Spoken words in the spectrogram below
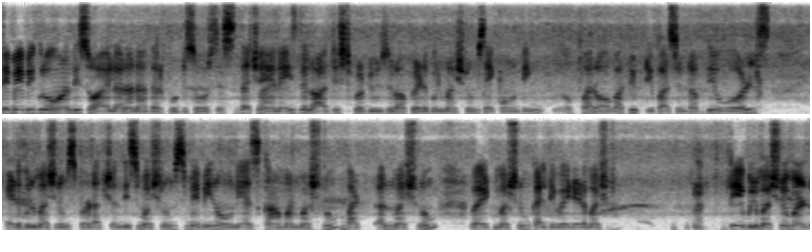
They may be grown on the soil and another food sources. The China is the largest producer of edible mushrooms, accounting for over 50% of the world's edible mushrooms production. These mushrooms may be known as common mushroom, button mushroom, white mushroom, cultivated mushroom, table mushroom, and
